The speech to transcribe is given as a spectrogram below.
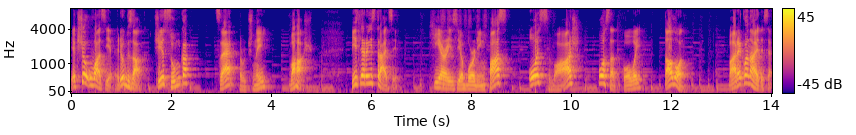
Якщо у вас є рюкзак чи сумка, це ручний багаж. Після реєстрації Here is your boarding pass. Ось ваш посадковий талон. Переконайтеся,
